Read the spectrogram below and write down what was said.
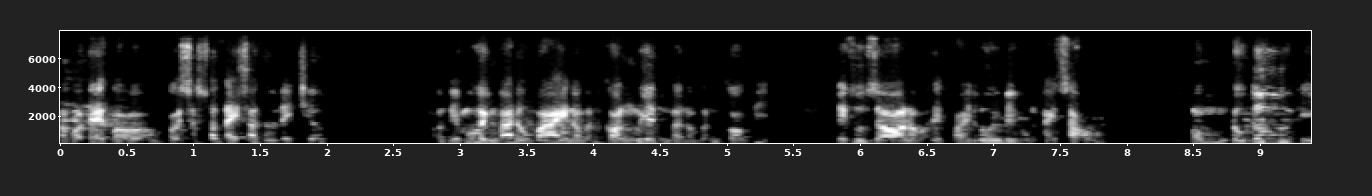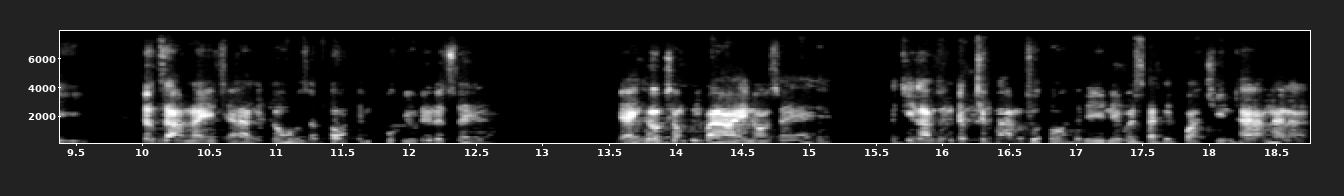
Nó có thể có có xác suất đáy sau tương đấy trước. Còn cái mô hình va đầu vai nó vẫn còn nguyên và nó vẫn có cái, cái rủi ro nó có thể thoái lui về vùng 26 không đầu tư thì đợt giảm này sẽ là cái cơ hội rất tốt để cổ phiếu DRC cái ảnh hưởng trong quý 3 thì nó sẽ chỉ làm doanh nghiệp chứng lại một chút thôi, tại vì nếu mà xét kết quả 9 tháng hay là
